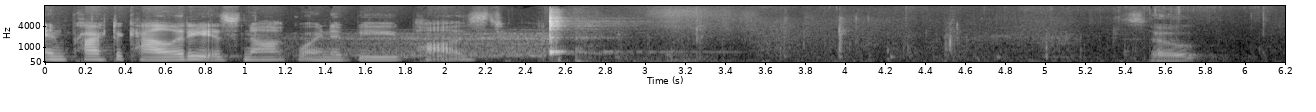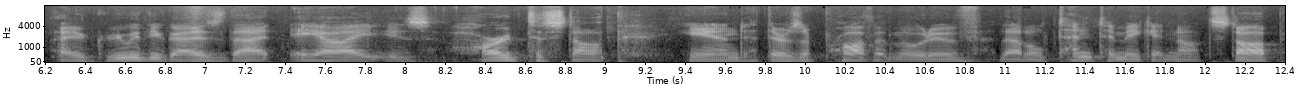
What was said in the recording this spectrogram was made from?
in practicality, it's not going to be paused. So I agree with you guys that AI is hard to stop and there's a profit motive that'll tend to make it not stop.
